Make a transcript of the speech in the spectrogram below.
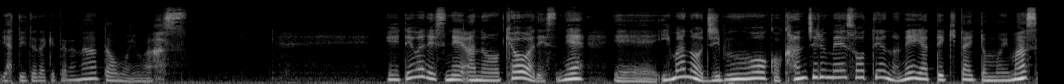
やっていただけたらなと思います。えー、ではですね、あの、今日はですね、えー、今の自分をこう感じる瞑想っていうのをね、やっていきたいと思います。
